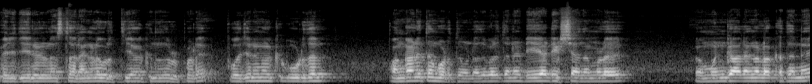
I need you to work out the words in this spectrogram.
പരിധിയിലുള്ള സ്ഥലങ്ങൾ വൃത്തിയാക്കുന്നത് ഉൾപ്പെടെ പൊതുജനങ്ങൾക്ക് കൂടുതൽ പങ്കാളിത്തം കൊടുത്തുകൊണ്ട് അതുപോലെ തന്നെ ഡി അഡിക്ഷൻ നമ്മൾ മുൻകാലങ്ങളിലൊക്കെ തന്നെ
